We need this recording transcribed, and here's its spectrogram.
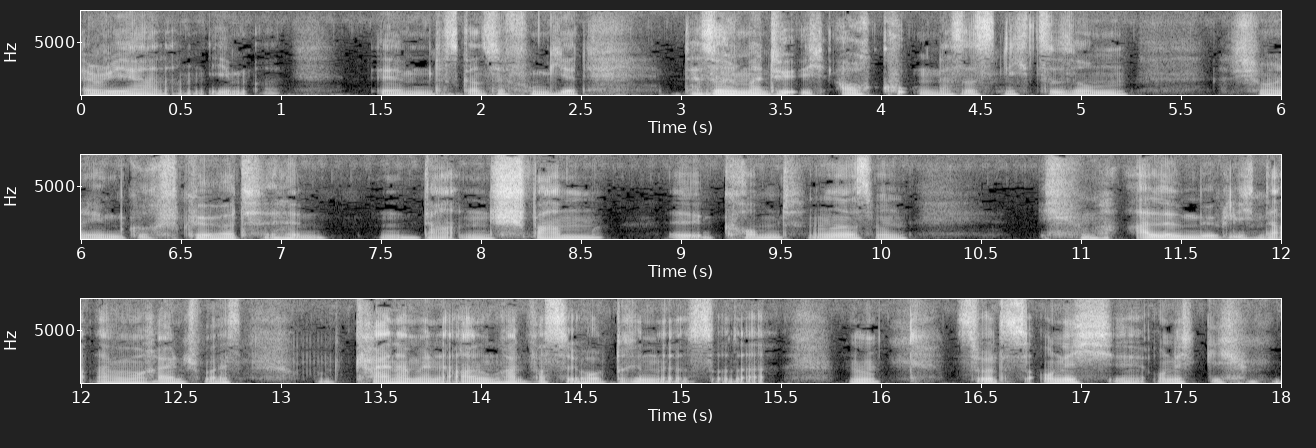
Area dann eben ähm, das Ganze fungiert. Da soll man natürlich auch gucken, dass es nicht zu so einem, hatte ich schon mal den Begriff gehört, äh, Datenschwamm äh, kommt, ne, dass man alle möglichen Daten einfach mal reinschmeißt und keiner mehr eine Ahnung hat, was da überhaupt drin ist oder ne, das wird es auch nicht äh, auch nicht geben.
